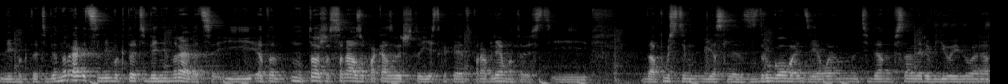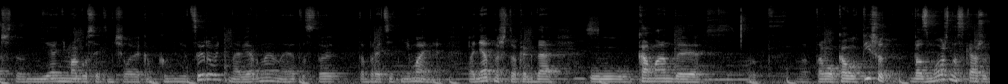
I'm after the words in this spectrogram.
либо кто тебе нравится, либо кто тебе не нравится. И это ну, тоже сразу показывает, что есть какая-то проблема. То есть, и, допустим, если с другого отдела на тебя написали ревью и говорят, что я не могу с этим человеком коммуницировать, наверное, на это стоит обратить внимание. Понятно, что когда у команды вот, того, кого пишут, возможно, скажут,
